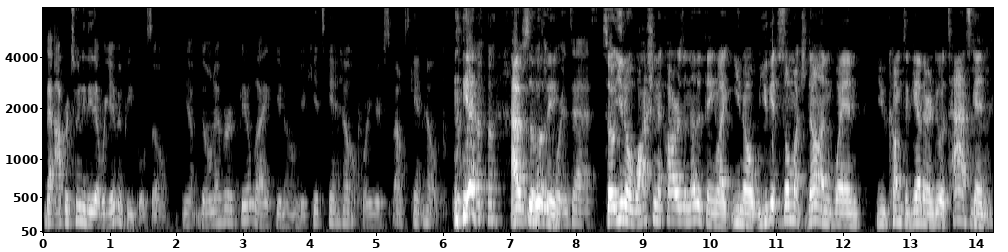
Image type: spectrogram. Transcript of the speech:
the opportunity that we're giving people. So, yep, don't ever feel like, you know, your kids can't help or your spouse can't help. Yeah, absolutely. important task. So, you know, washing the car is another thing. Like, you know, you get so much done when you come together and do a task. And, mm-hmm.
